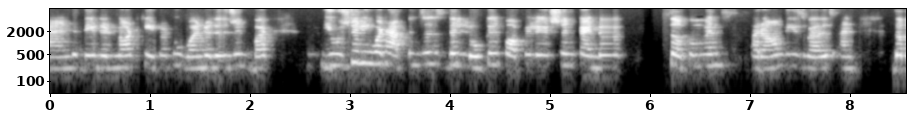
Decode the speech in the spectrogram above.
and they did not cater to one religion. But usually, what happens is the local population kind of circumvents around these wells and the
